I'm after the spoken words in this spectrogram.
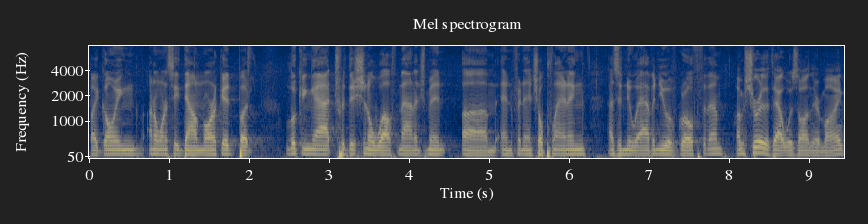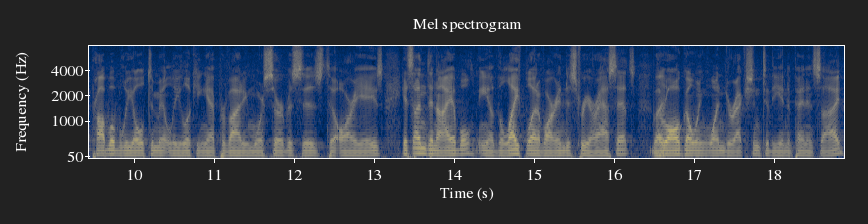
by going, I don't want to say down market, but looking at traditional wealth management um, and financial planning as a new avenue of growth for them? I'm sure that that was on their mind, probably ultimately looking at providing more services to RIAs. It's undeniable. You know, the lifeblood of our industry are assets. Right. They're all going one direction to the independent side.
